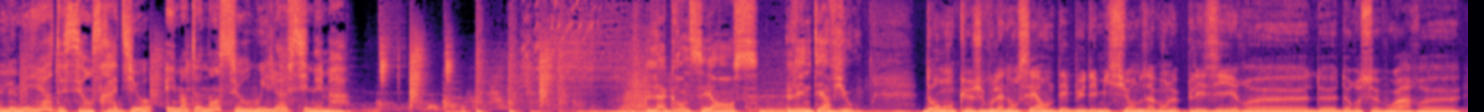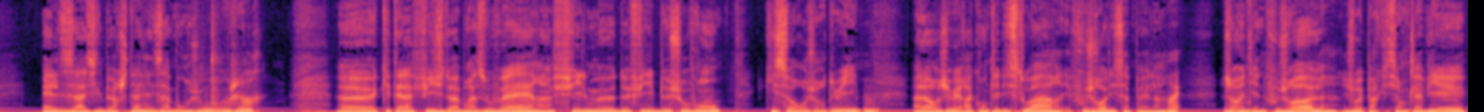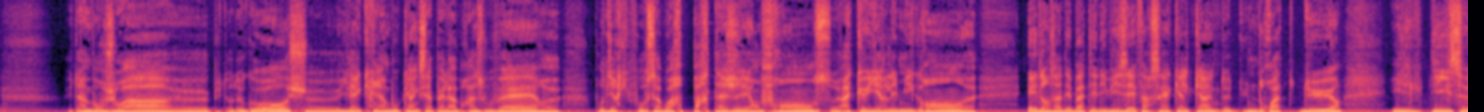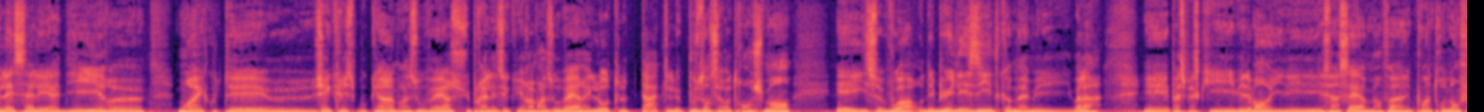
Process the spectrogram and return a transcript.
Le meilleur de séances radio est maintenant sur We Love Cinéma. La grande séance, l'interview. Donc, je vous l'annonçais en début d'émission, nous avons le plaisir euh, de, de recevoir euh, Elsa Zilberstein. Elsa, bonjour. Bonjour. Euh, qui est à l'affiche de À bras ouverts, un film de Philippe de Chauvron, qui sort aujourd'hui. Mm. Alors, je vais raconter l'histoire. Fougerolles, il s'appelle. Hein. Ouais. Jean-Étienne Fougerolles, joué par Christian Clavier, est un bourgeois euh, plutôt de gauche. Euh, il a écrit un bouquin qui s'appelle À bras ouverts euh, pour dire qu'il faut savoir partager en France, euh, accueillir les migrants. euh, et dans un débat télévisé, face à quelqu'un d'une droite dure, il dit, se laisse aller à dire, euh, moi, écoutez, j'ai écrit ce bouquin à bras ouverts, je suis prêt à les accueillir à bras ouverts, et l'autre le tacle, le pousse dans ses retranchements, et il se voit, au début, il hésite quand même, et voilà, et parce, parce qu'évidemment, il est sincère, mais enfin, point trop d'en.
